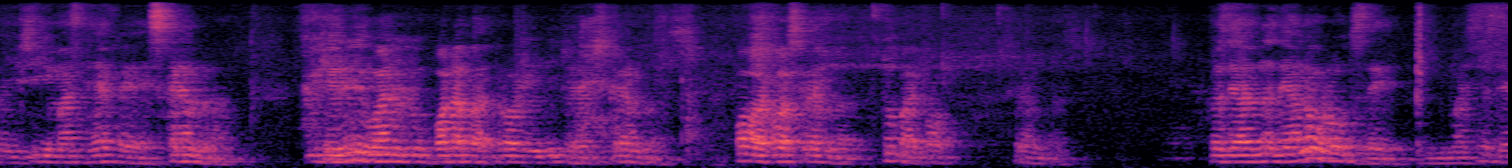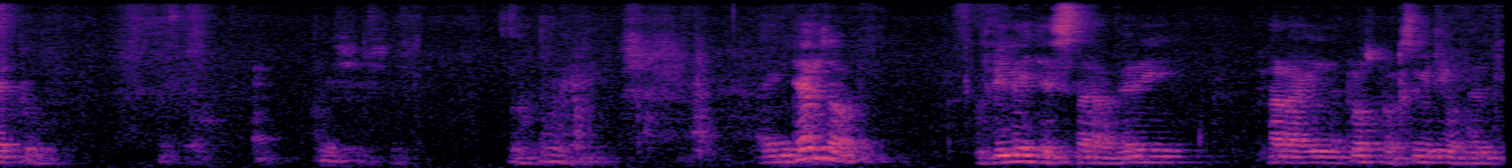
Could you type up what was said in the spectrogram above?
And you see, you must have a scrambler. If you really want to do border patrol, you need to have scramblers. Four by four scramblers, two by four scramblers. Because there are, no- there are no roads there. You must just have to. In terms of villages that are very, that are in close proximity of them,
